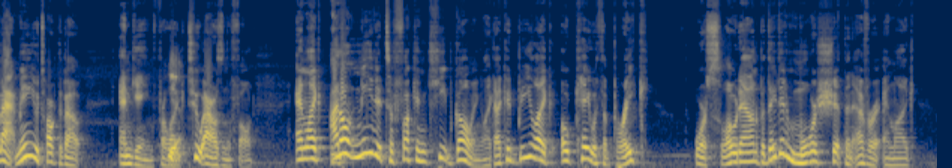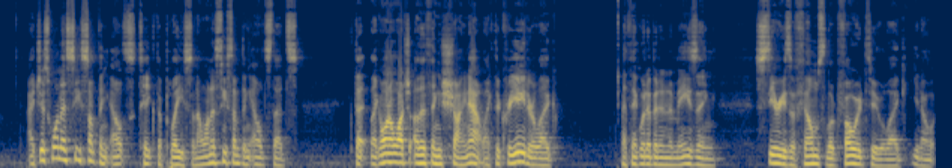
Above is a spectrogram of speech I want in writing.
Matt, me and you talked about Endgame for like Yeah. two hours on the phone. And like I don't need it to fucking keep going. Like I could be like okay with a break or slow down, but they did more shit than ever. And like I just want to see something else take the place, and I want to see something else that's that like I want to watch other things shine out. Like the creator, like I think would have been an amazing series of films to look forward to, like you know,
